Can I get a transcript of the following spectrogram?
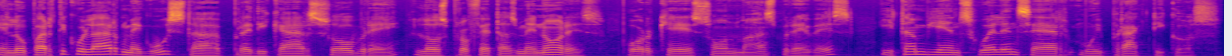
En lo particular me gusta predicar sobre los profetas menores, porque son más breves y también suelen ser muy prácticos.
